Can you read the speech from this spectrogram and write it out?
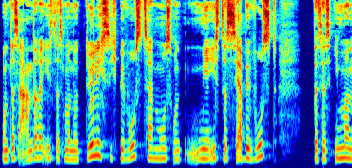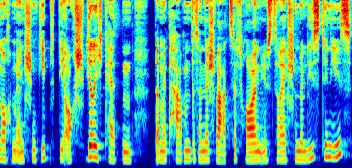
Und das andere ist, dass man natürlich sich bewusst sein muss, und mir ist das sehr bewusst, dass es immer noch Menschen gibt, die auch Schwierigkeiten damit haben, dass eine schwarze Frau in Österreich Journalistin ist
